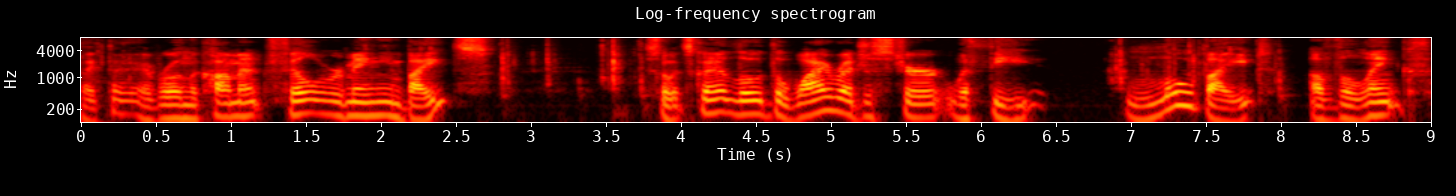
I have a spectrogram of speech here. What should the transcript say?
like I wrote in the comment, fill remaining bytes. So it's going to load the Y register with the low byte of the length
